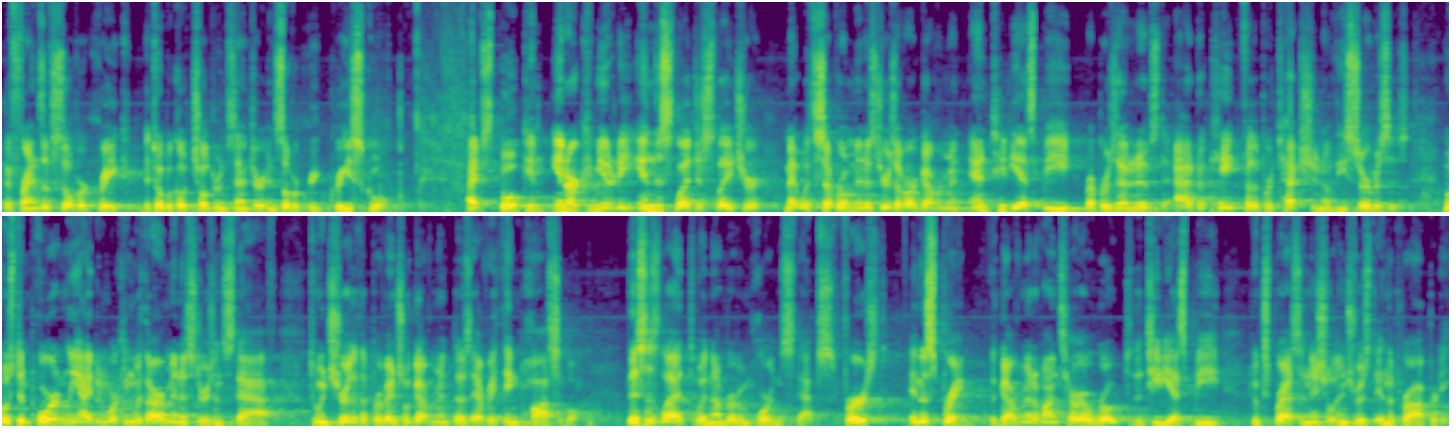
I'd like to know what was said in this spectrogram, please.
the Friends of Silver Creek, Etobicoke Children's Centre and Silver Creek Preschool. I've spoken in our community, in this legislature, met with several ministers of our government and TDSB representatives to advocate for the protection of these services. Most importantly, I've been working with our ministers and staff to ensure that the provincial government does everything possible. This has led to a number of important steps. First, in the spring, the Government of Ontario wrote to the TDSB to express initial interest in the property.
